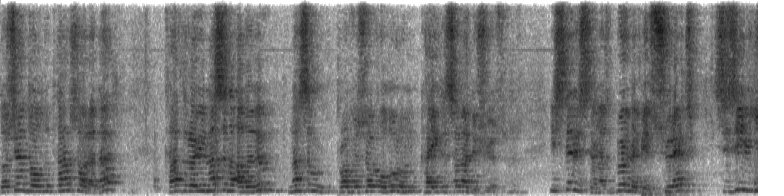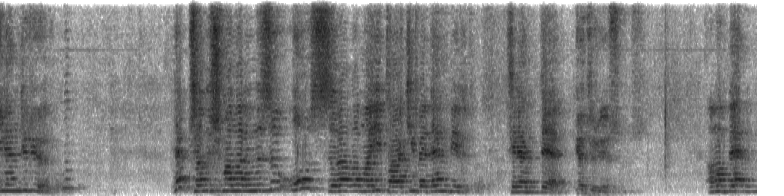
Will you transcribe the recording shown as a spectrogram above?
Doçent olduktan sonra da kadroyu nasıl alırım, nasıl profesör olurum kaygısına düşüyorsunuz. İster istemez böyle bir süreç sizi ilgilendiriyor. Hep çalışmalarınızı o sıralamayı takip eden bir trendde götürüyorsunuz. Ama ben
